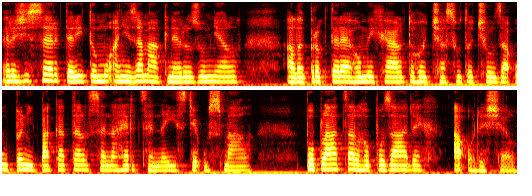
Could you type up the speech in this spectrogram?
Režisér, který tomu ani zamák nerozuměl, ale pro kterého Michal toho času točil za úplný pakatel, se na herce nejistě usmál. Poplácal ho po zádech a odešel.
